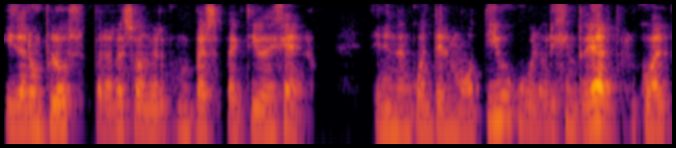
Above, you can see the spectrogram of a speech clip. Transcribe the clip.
y dar un plus para resolver con perspectiva de género, teniendo en cuenta el motivo o el origen real por el cual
